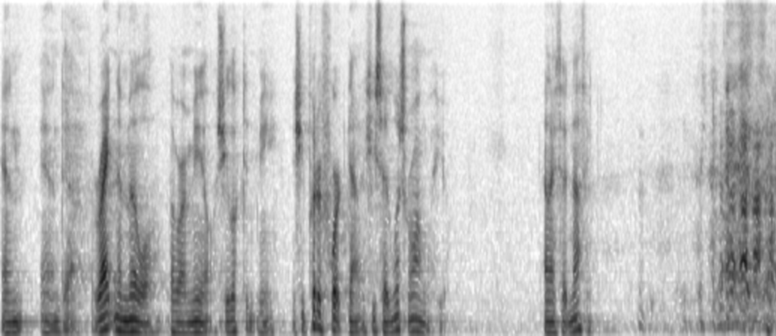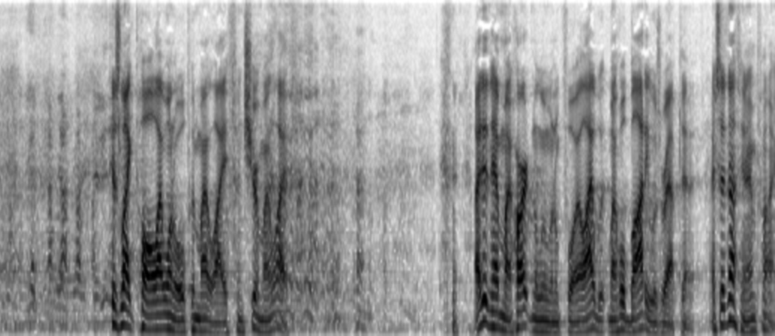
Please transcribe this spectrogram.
and, and uh, right in the middle of our meal, she looked at me, and she put her fork down, and she said, What's wrong with you? And I said, Nothing. Because, like Paul, I want to open my life and share my life. I didn't have my heart in aluminum foil. I w- my whole body was wrapped in it. I said, Nothing, I'm fine.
